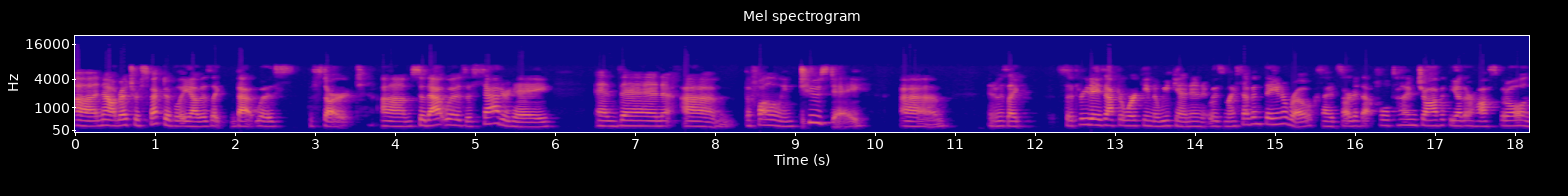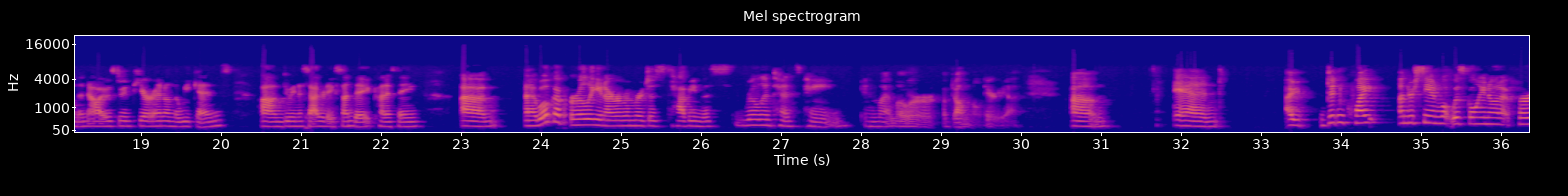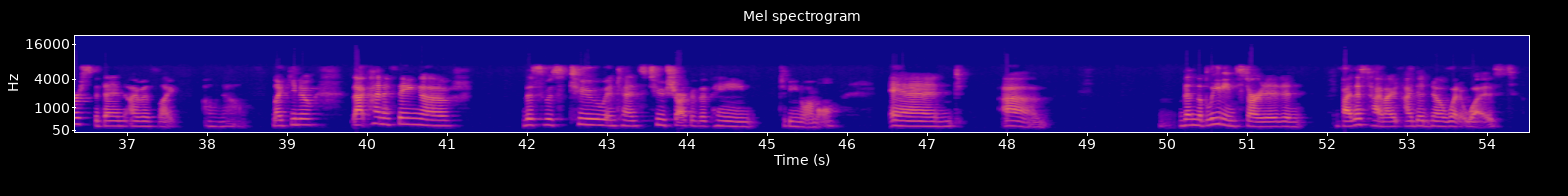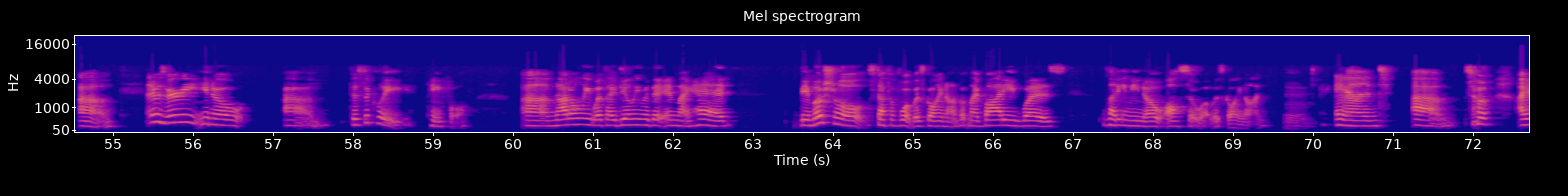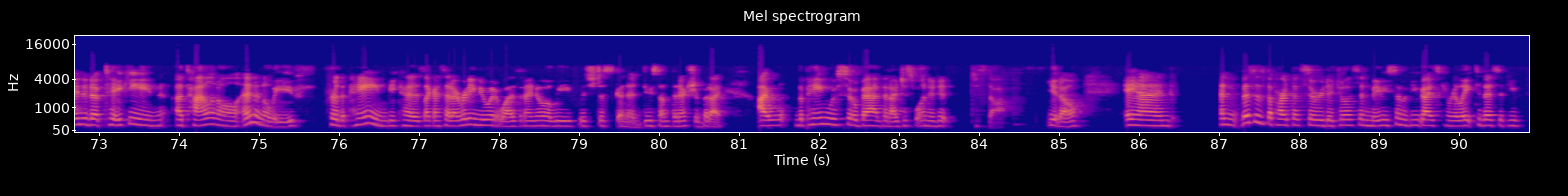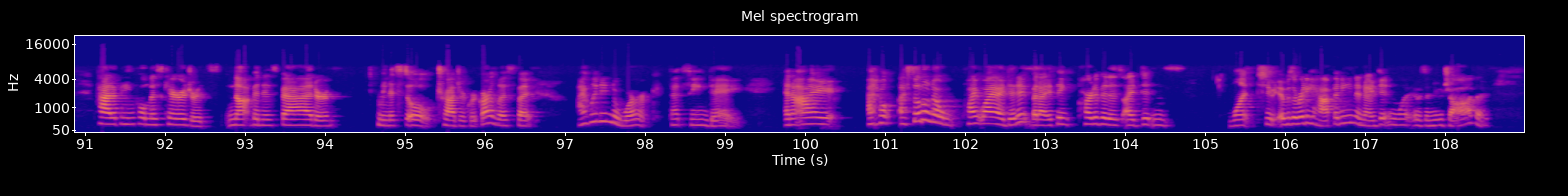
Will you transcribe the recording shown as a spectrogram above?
uh, now retrospectively, I was like, that was the start. Um, so that was a Saturday. And then um, the following Tuesday, um, and it was like, so three days after working the weekend, and it was my seventh day in a row because I had started that full time job at the other hospital, and then now I was doing PRN on the weekends, um, doing a Saturday Sunday kind of thing. Um, and I woke up early, and I remember just having this real intense pain in my lower abdominal area. Um, and I didn't quite understand what was going on at first, but then I was like, oh no. Like, you know, that kind of thing of this was too intense, too sharp of a pain to be normal. And um, then the bleeding started, and by this time I, I did know what it was. Um, and it was very, you know, um, physically painful. Um, not only was I dealing with it in my head, the emotional stuff of what was going on, but my body was letting me know also what was going on. Mm. And um, so I ended up taking a Tylenol and an Aleve for the pain because, like I said, I already knew what it was, and I know Aleve was just gonna do something extra. But I, I, the pain was so bad that I just wanted it to stop, you know. And and this is the part that's so ridiculous, and maybe some of you guys can relate to this if you've had a painful miscarriage or it's not been as bad, or I mean, it's still tragic regardless. But I went into work that same day, and I I don't I still don't know quite why I did it, but I think part of it is I didn't want to it was already happening and I didn't want it was a new job and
